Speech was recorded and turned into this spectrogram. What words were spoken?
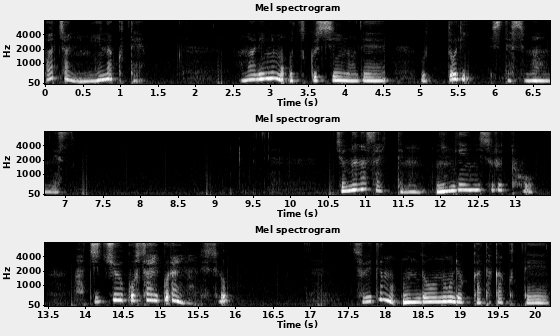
おばあちゃんに見えなくてあまりにも美しいのでうっとりしてしまうんです。17歳ってもう人間にすると85歳ぐらいなんですよ。それでも運動能力が高くて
